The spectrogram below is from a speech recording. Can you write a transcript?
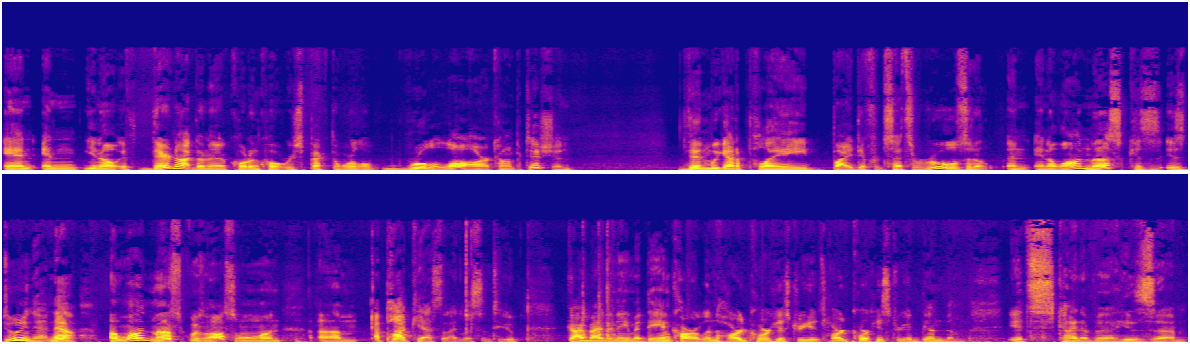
And and you know if they're not going to quote unquote respect the rule of, rule of law or competition, then we got to play by different sets of rules. And, and and Elon Musk is is doing that now. Elon Musk was also on um, a podcast that I listened to, guy by the name of Dan Carlin, Hardcore History. It's Hardcore History Addendum. It's kind of uh, his. Um,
